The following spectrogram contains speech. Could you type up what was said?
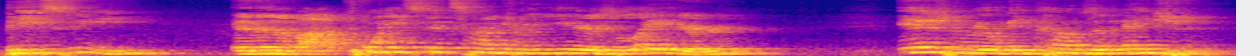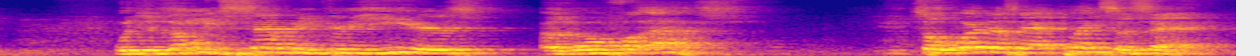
BC. And then about 2,600 years later, Israel becomes a nation, which is only 73 years ago for us. So where does that place us at?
